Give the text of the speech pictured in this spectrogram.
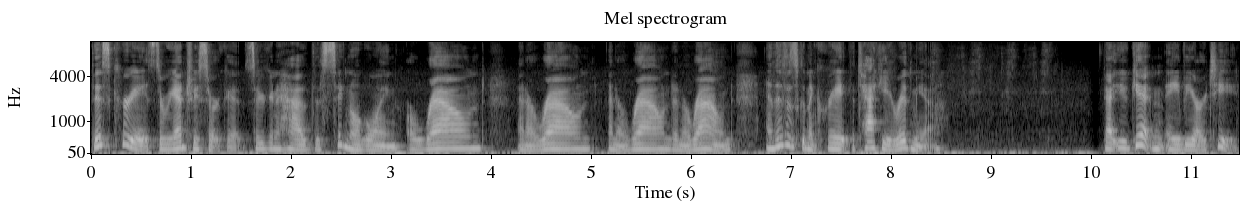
This creates the reentry circuit, so you're going to have the signal going around and around and around and around, and this is going to create the tachyarrhythmia that you get in AVRT.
